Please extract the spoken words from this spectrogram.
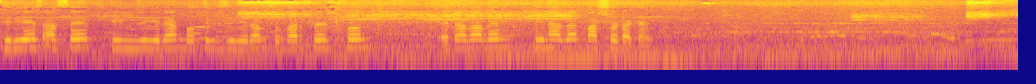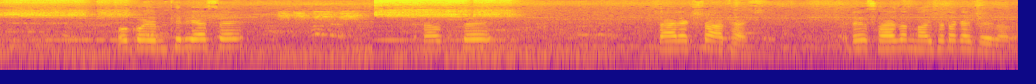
থ্রি এস আছে তিন জিবি র্যাম বত্রিশ GB RAM super fresh phone এটা পাবেন তিন হাজার পাঁচশো টাকায়। পোকো এম থ্রি আছে। এটা হচ্ছে চার একশো আঠাশ। এটা ছয় হাজার নয়শো টাকায় পেয়ে যাবে।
